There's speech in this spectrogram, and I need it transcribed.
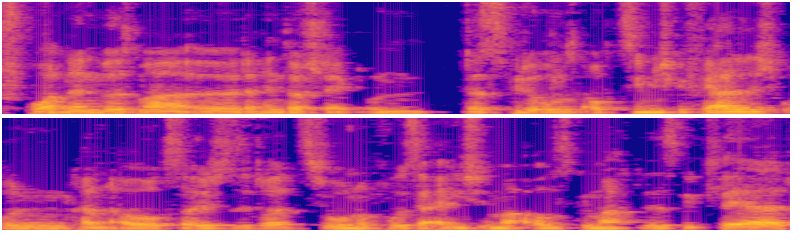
Sport nennen wir es mal, äh, dahinter steckt. Und das wiederum ist auch ziemlich gefährlich und kann auch solche Situationen, obwohl es ja eigentlich immer ausgemacht ist, geklärt,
